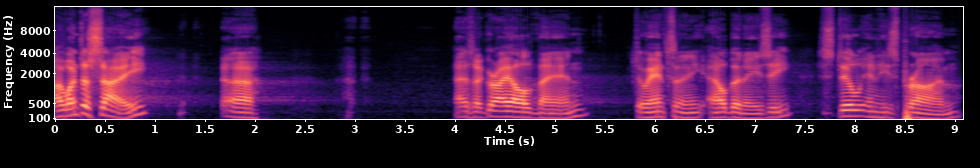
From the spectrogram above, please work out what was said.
I want to say, uh, as a grey old man, to Anthony Albanese, still in his prime,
